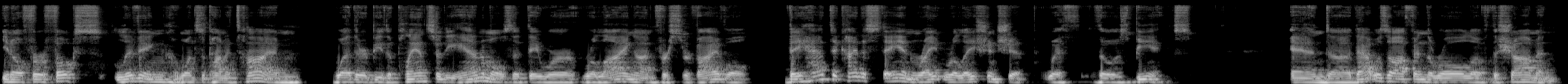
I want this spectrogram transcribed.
you know, for folks living once upon a time, whether it be the plants or the animals that they were relying on for survival, they had to kind of stay in right relationship with those beings. And uh, that was often the role of the shaman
